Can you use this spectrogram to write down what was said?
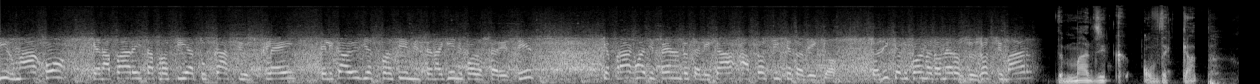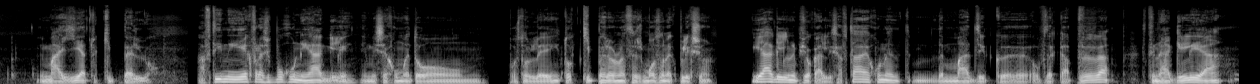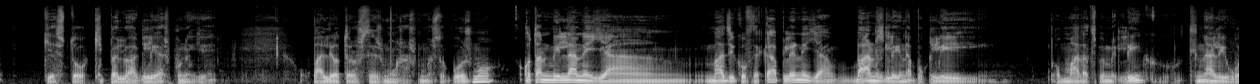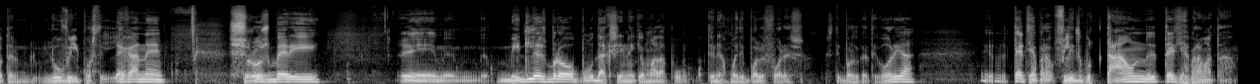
πυγμάχο και να πάρει τα πρωτεία του Κάσιους Κλέη. Τελικά ο ίδιος προτίμησε να γίνει ποδοσφαιριστής και πράγματι φαίνεται τελικά αυτός είχε το δίκιο. Το δίκιο λοιπόν με το μέρος του Ζωσιμάρ. The magic of the cup. Η μαγεία του κυπέλλου. Αυτή είναι η έκφραση που έχουν οι Άγγλοι. Εμείς έχουμε το. Πώς το λέει, το κύπελλο είναι ο θεσμός των εκπλήξεων. Οι Άγγλοι είναι πιο καλοί σε αυτά. Έχουν the magic of the cup. Βέβαια, στην Αγγλία και στο κύπελλο Αγγλίας που είναι και ο παλαιότερος θεσμός, ας πούμε, στον κόσμο, όταν μιλάνε για Magic of the Cup, λένε για Barnsley να αποκλεί ομάδα της Premier League, την άλλη Waterloo, πώς τη λέγανε, Shrewsbury, ε, Middlesbrough, που εντάξει είναι και ομάδα που την έχουμε δει πολλές φορές στην πρώτη κατηγορία, ε, τέτοια πράγματα, Fleetwood Town, τέτοια πράγματα.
